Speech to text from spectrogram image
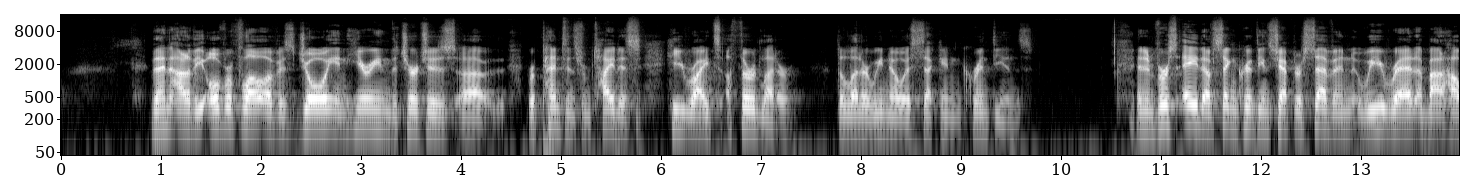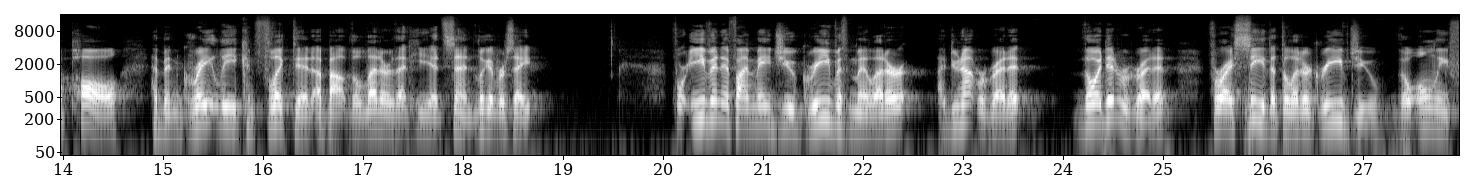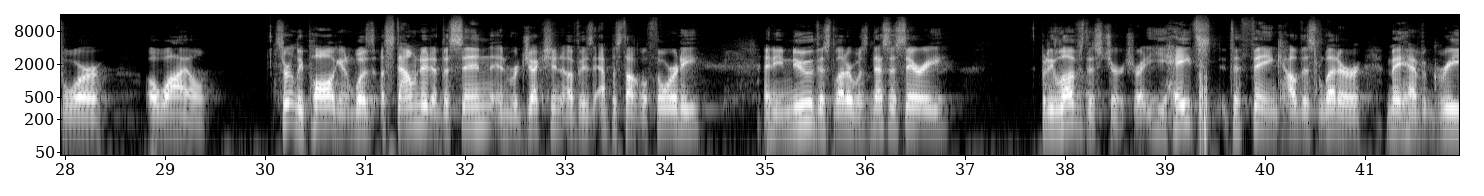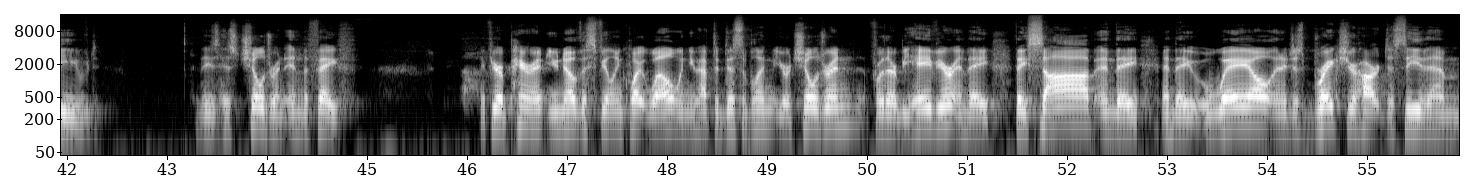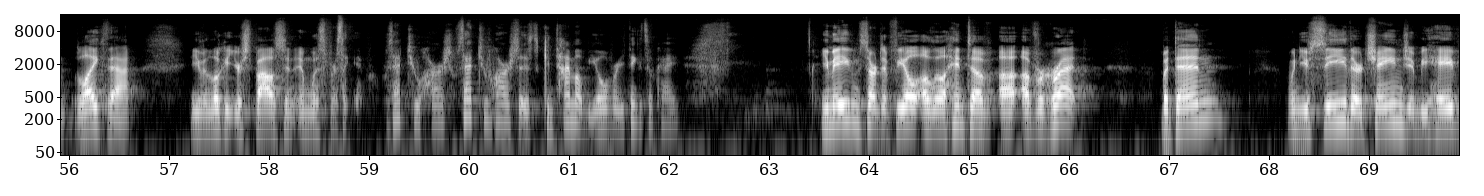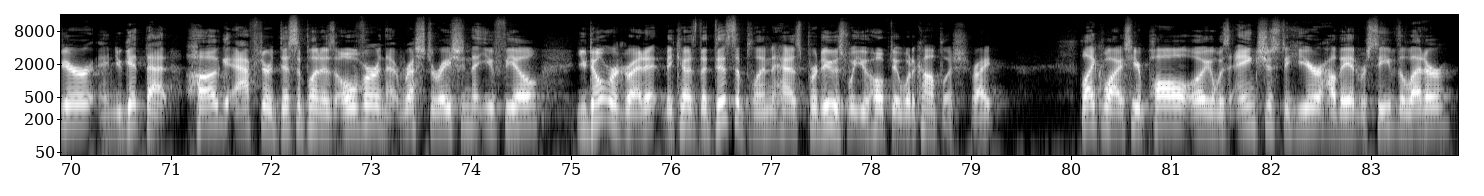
Then, out of the overflow of his joy in hearing the church's uh, repentance from Titus, he writes a third letter, the letter we know as Second Corinthians. And in verse 8 of Second Corinthians chapter 7, we read about how Paul had been greatly conflicted about the letter that he had sent. Look at verse 8. For even if I made you grieve with my letter, I do not regret it though I did regret it, for I see that the letter grieved you, though only for a while. Certainly, Paul, again, was astounded at the sin and rejection of his apostolic authority, and he knew this letter was necessary, but he loves this church, right? He hates to think how this letter may have grieved these, his children in the faith. If you're a parent, you know this feeling quite well when you have to discipline your children for their behavior and they, they sob and they, and they wail and it just breaks your heart to see them like that. You even look at your spouse and, and whisper, like, was that too harsh? Was that too harsh? Is, can timeout be over? You think it's okay? You may even start to feel a little hint of, uh, of regret. But then when you see their change in behavior and you get that hug after discipline is over and that restoration that you feel, you don't regret it because the discipline has produced what you hoped it would accomplish, right? Likewise, here Paul uh, was anxious to hear how they had received the letter,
